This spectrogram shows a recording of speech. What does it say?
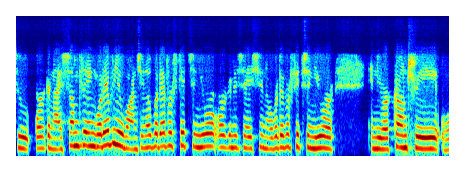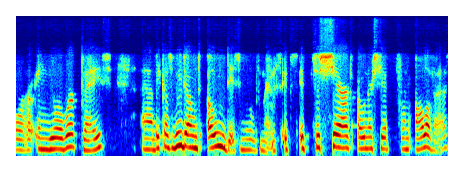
to organize something, whatever you want, you know, whatever fits in your organization or whatever fits in your in your country or in your workplace. Uh, because we don't own this movement. It's it's a shared ownership from all of us,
